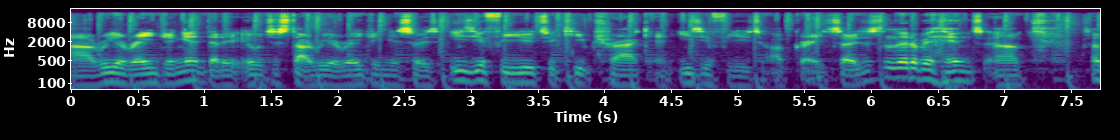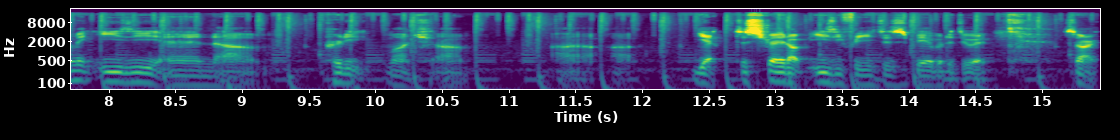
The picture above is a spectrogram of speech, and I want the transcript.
uh, rearranging it that it, it will just start rearranging it. So it's easier for you to keep track and easier for you to upgrade. So just a little bit hint um, something easy and um, pretty much um, uh, uh, yeah just straight up easy for you to just be able to do it. Sorry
